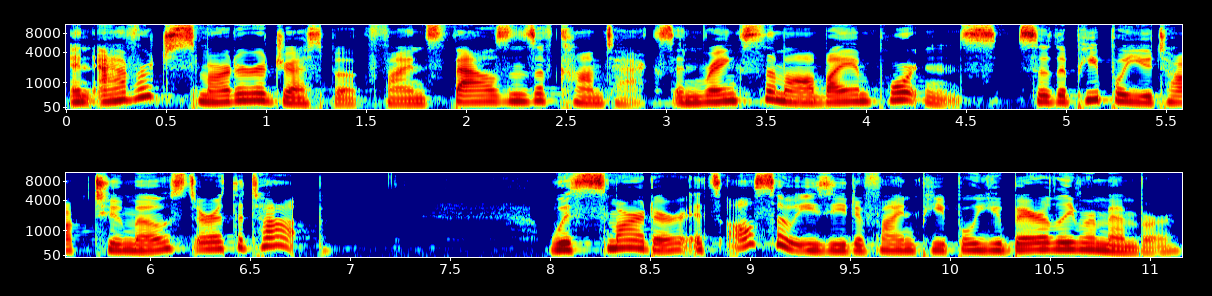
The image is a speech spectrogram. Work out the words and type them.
An average Smartr address book finds thousands of contacts and ranks them all by importance, so the people you talk to most are at the top. With Smartr, it's also easy to find people you barely remember.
